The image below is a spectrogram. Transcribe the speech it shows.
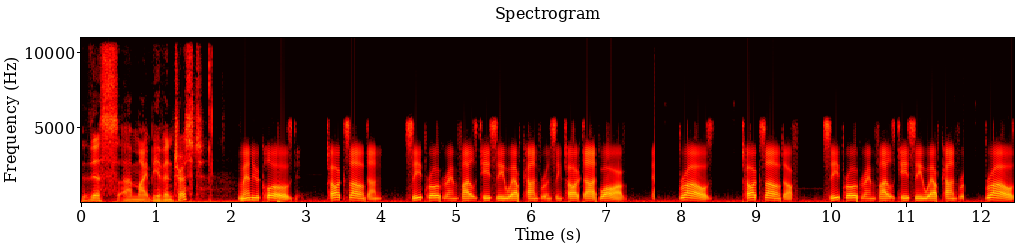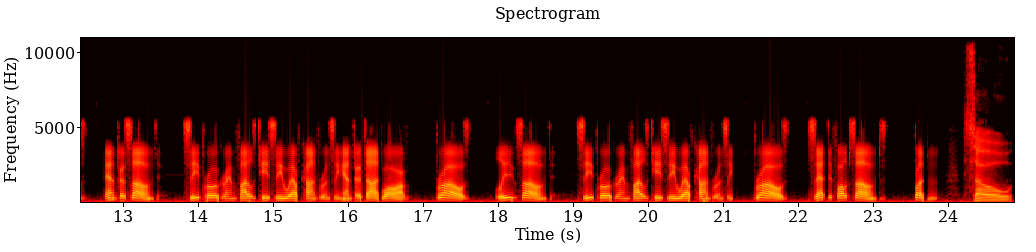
This uh, might be of interest. Menu closed. Talk sound on. See program files TC web conferencing talk.wav. Browse. Talk sound off. See program files TC web conference. Browse. Enter sound. See program files TC web conferencing enter dot wav. Browse. Leave sound. See program files TC web conferencing. Browse. Set default sounds. Button. So,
